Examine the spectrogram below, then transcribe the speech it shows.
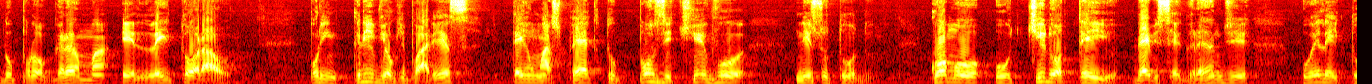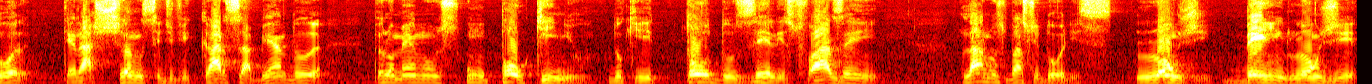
do programa eleitoral por incrível que pareça, tem um aspecto positivo nisso tudo. Como o tiroteio deve ser grande, o eleitor terá a chance de ficar sabendo pelo menos um pouquinho do que todos eles fazem lá nos bastidores, longe, bem longe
